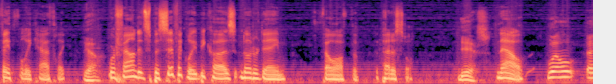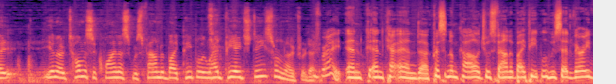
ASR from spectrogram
faithfully Catholic Yeah. were founded specifically because Notre Dame fell off the, the pedestal. Yes. Now, Well, uh, you know, Thomas Aquinas was founded by people who had PhDs from Notre Dame. right, and and and uh, Christendom College was founded by people who said very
